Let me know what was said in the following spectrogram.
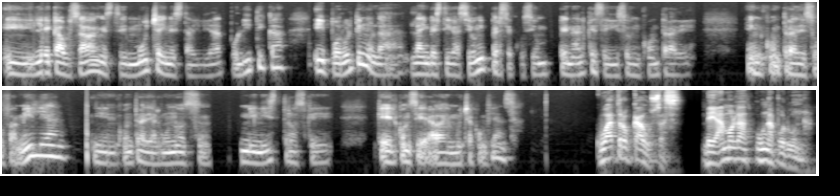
eh, le causaban este, mucha inestabilidad política. Y por último, la, la investigación y persecución penal que se hizo en contra de, en contra de su familia y en contra de algunos ministros que, que él consideraba de mucha confianza. Cuatro causas. Veámoslas una por una.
